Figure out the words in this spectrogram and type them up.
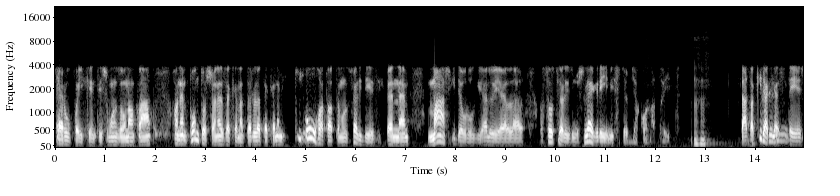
európaiként is vonzónak lát, hanem pontosan ezeken a területeken, amik ki óhatatlanul felidézik bennem más ideológia előjellel a szocializmus legrémisztőbb gyakorlatait. Uh-huh. Tehát a kirekesztés,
